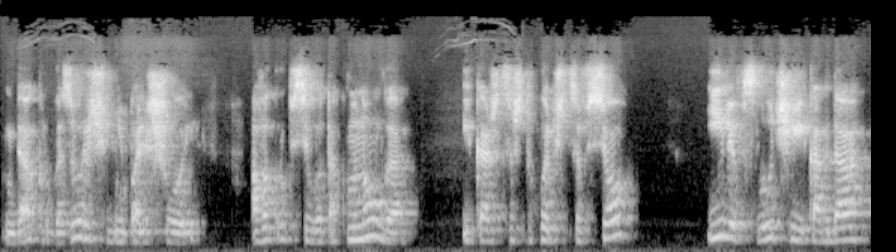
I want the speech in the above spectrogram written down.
да, кругозор еще небольшой, а вокруг всего так много, и кажется, что хочется все, или в случае, когда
